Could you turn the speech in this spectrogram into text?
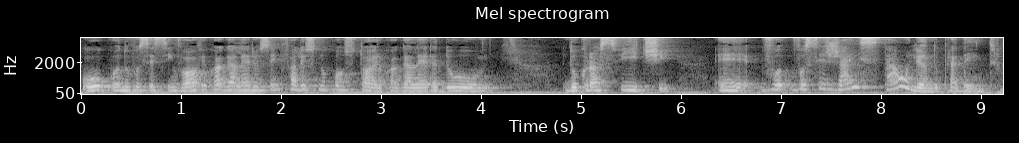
ou quando você se envolve com a galera, eu sempre falo isso no consultório, com a galera do, do crossfit, é, você já está olhando para dentro.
